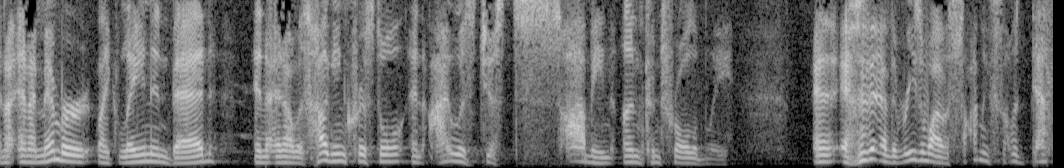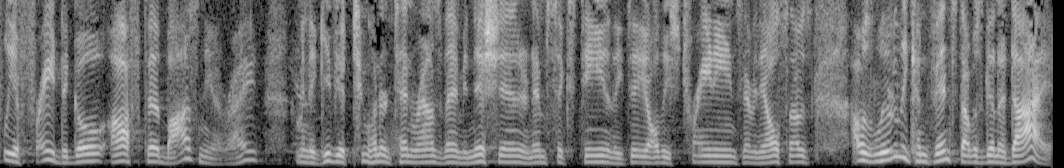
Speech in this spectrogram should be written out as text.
And I, and I remember like laying in bed and, and I was hugging Crystal and I was just sobbing uncontrollably. And, and, the reason why I was sobbing because I was deathly afraid to go off to Bosnia, right? I mean, they give you 210 rounds of ammunition and an M16, and they do all these trainings and everything else. And I was, I was literally convinced I was going to die.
